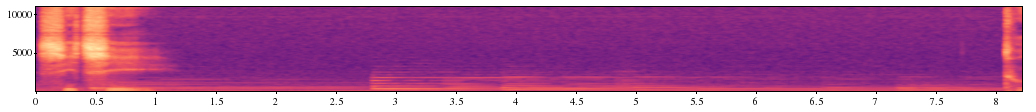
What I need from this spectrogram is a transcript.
吸气，吐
